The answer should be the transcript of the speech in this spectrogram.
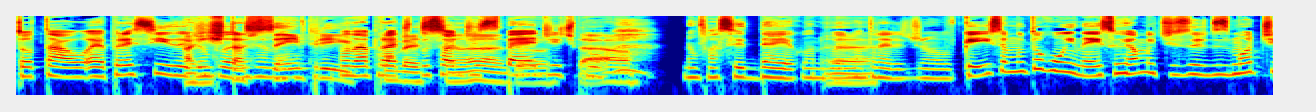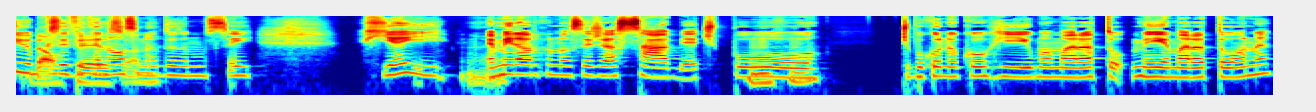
Total, é precisa a de um gente tá planejamento. sempre Não dá pra, tipo, só despede, tipo, tal. Não faço ideia quando vou É. encontrar ele de novo. Porque isso é muito ruim, né? Isso realmente isso desmotiva. Dá porque um você fica, peso, nossa, né? meu Deus, eu não sei. E aí? É. melhor quando você já sabe. É tipo. Uhum. Tipo, quando eu corri uma marato meia maratona,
